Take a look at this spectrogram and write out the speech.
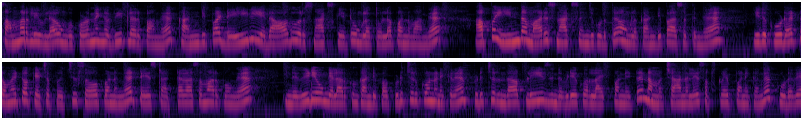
சம்மர் லீவில் உங்கள் குழந்தைங்க வீட்டில் இருப்பாங்க. கண்டிப்பாக டெய்லி ஏதாவது ஒரு ஸ்நாக்ஸ் கேட்டு உங்களை தொல்லை பண்ணுவாங்க. அப்போ இந்த மாதிரி ஸ்நாக்ஸ் செஞ்சு கொடுத்து அவங்கள கண்டிப்பாக அசத்துங்க. இது கூட டொமேட்டோ கெச்சப் வச்சு சர்வ் பண்ணுங்கள் டேஸ்ட் அட்டகாசமாக இருக்குங்க. இந்த வீடியோ உங்கள் எல்லாருக்கும் கண்டிப்பாக பிடிச்சிருக்கும்னு நினைக்கிறேன். பிடிச்சிருந்தா ப்ளீஸ் இந்த வீடியோக்கு ஒரு லைக் பண்ணிவிட்டு நம்ம சேனலே சப்ஸ்கிரைப் பண்ணிக்கோங்க. கூடவே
